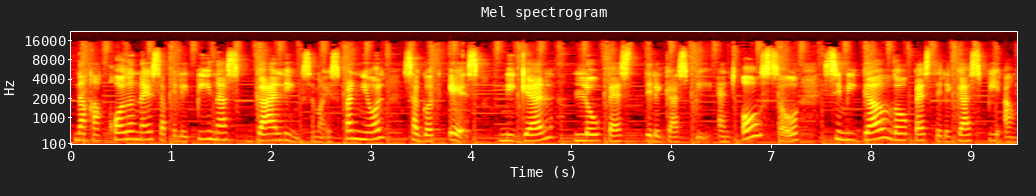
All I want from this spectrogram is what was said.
naka-colonize sa Pilipinas galing sa mga Espanyol, sagot is Miguel Lopez de Legazpi. And also, si Miguel Lopez de Legazpi ang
